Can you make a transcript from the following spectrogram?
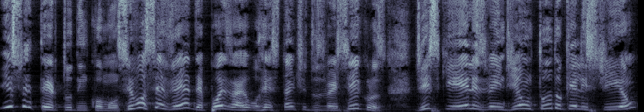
Isso é ter tudo em comum. Se você vê depois o restante dos versículos, diz que eles vendiam tudo o que eles tinham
